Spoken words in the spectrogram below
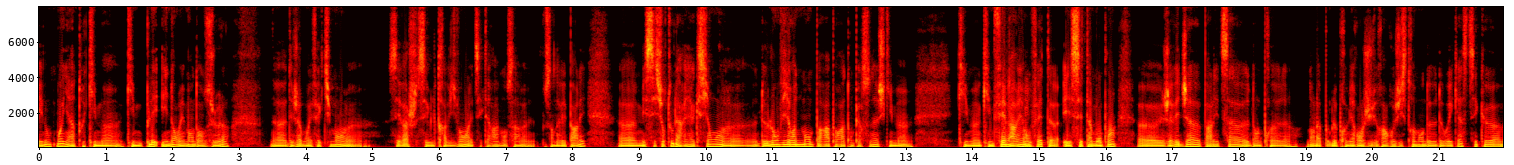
et donc moi, il y a un truc qui me qui me plaît énormément dans ce jeu-là. Euh, déjà, bon, effectivement. euh, c'est vache, c'est ultra vivant, etc. Bon ça, euh, vous en avez parlé, Euh, mais c'est surtout la réaction euh, de l'environnement par rapport à ton personnage qui me qui me qui me fait marrer Oui. en fait, et c'est un bon point. Euh, J'avais déjà parlé de ça euh, dans le pre- dans la- le premier enregistrement de, de Waycast, c'est que euh,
